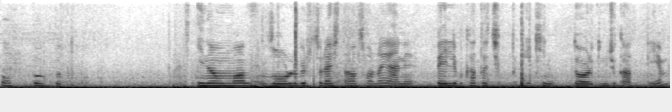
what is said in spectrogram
İnanılmaz zorlu bir süreçten sonra yani belli bir kata çıktık. İki, dördüncü kat diyeyim.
